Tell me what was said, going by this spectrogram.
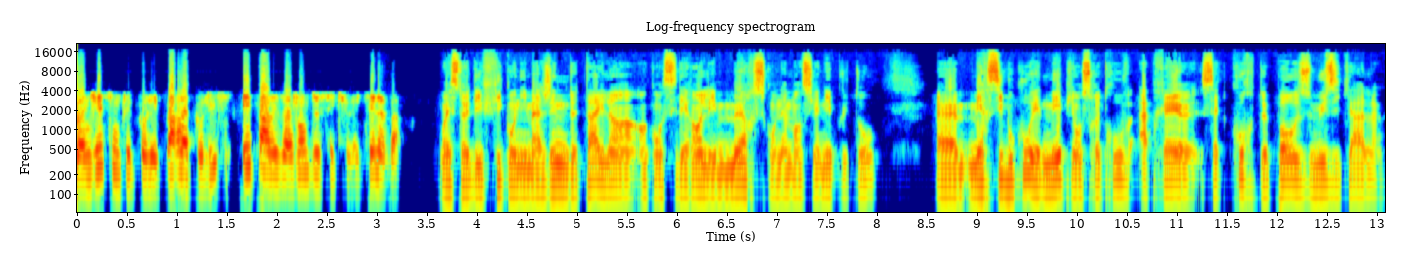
ONG sont épaulées par la police et par les agences de sécurité là-bas. Ouais, c'est un défi qu'on imagine de taille là, en, considérant les mœurs qu'on a mentionnées plus tôt. Euh, merci beaucoup Edmé, puis on se retrouve après euh, cette courte pause musicale.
